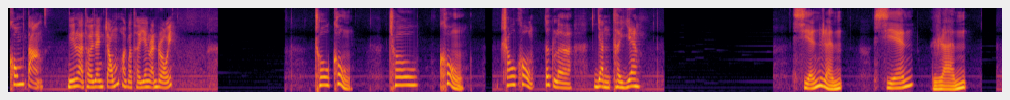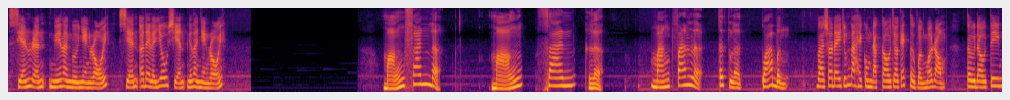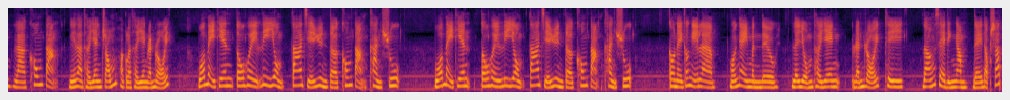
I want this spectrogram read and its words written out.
Không tặng nghĩa là thời gian trống hoặc là thời gian rảnh rỗi. 抽空，抽空， Sâu khôn tức là dành thời gian. 闲人，闲人， Xiển rỉnh nghĩa là người nhàn rỗi. Xiển ở đây là vô xiển nghĩa là nhàn rỗi. 忙翻了，忙翻了。 Mạng phán lợ tức là quá bận. Và sau đây chúng ta hãy cùng đặt câu cho các từ vựng mở rộng. Từ đầu tiên là không tặng, nghĩa là thời gian trống hoặc là thời gian rảnh rỗi. 我每天都会利用搭捷运的空档看书。我每天都会利用搭捷运的空档看书。Câu này có nghĩa là mỗi ngày mình đều lợi dụng thời gian rảnh rỗi khi đón xe điện ngầm để đọc sách.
